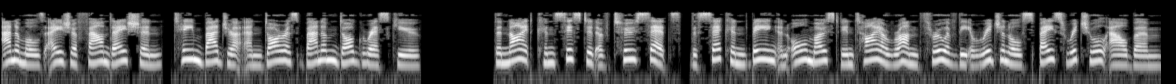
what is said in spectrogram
Animals Asia Foundation, Team Badger and Doris Banham Dog Rescue. The night consisted of two sets, the second being an almost entire run-through of the original Space Ritual album,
